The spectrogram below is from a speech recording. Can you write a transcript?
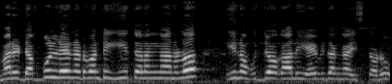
మరి డబ్బులు లేనటువంటి ఈ తెలంగాణలో ఈయన ఉద్యోగాలు ఏ విధంగా ఇస్తాడు?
